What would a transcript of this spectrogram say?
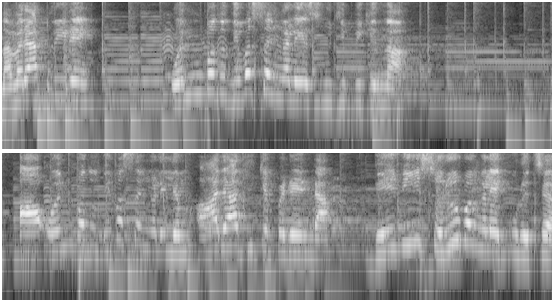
നവരാത്രിയുടെ ഒൻപത് ദിവസങ്ങളെ സൂചിപ്പിക്കുന്ന ആ ഒൻപത് ദിവസങ്ങളിലും ആരാധിക്കപ്പെടേണ്ട ദേവീ സ്വരൂപങ്ങളെ കുറിച്ച്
